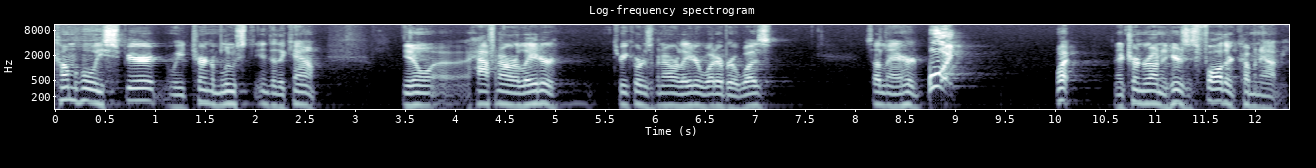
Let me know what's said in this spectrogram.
Come, Holy Spirit. We turned them loose into the camp. You know, uh, half an hour later, three quarters of an hour later, whatever it was, Suddenly I heard, Boy! What? And I turned around and here's his father coming at me.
